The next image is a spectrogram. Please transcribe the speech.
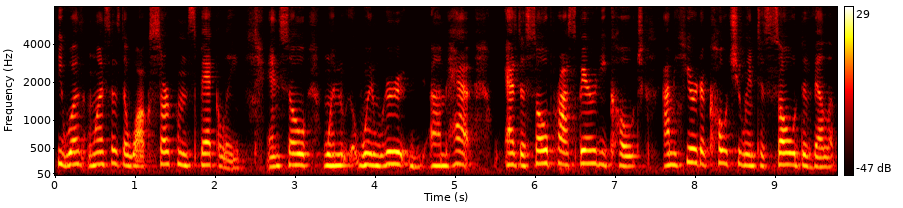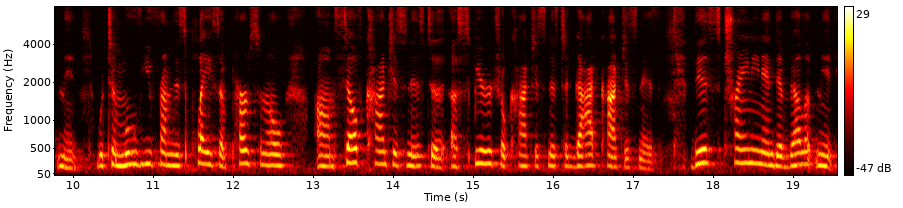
He was, wants us to walk circumspectly circumspectly. And so when when we're um, have as a soul prosperity coach, I'm here to coach you into soul development, to move you from this place of personal um, self consciousness to a spiritual consciousness to God consciousness. This training and development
